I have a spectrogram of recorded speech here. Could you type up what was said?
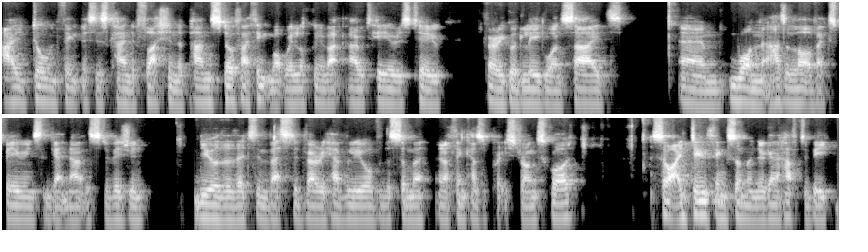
I don't think this is kind of flash in the pan stuff. I think what we're looking at out here is two very good League One sides. Um, one that has a lot of experience in getting out this division, the other that's invested very heavily over the summer and I think has a pretty strong squad. So I do think Sunderland are going to have to be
